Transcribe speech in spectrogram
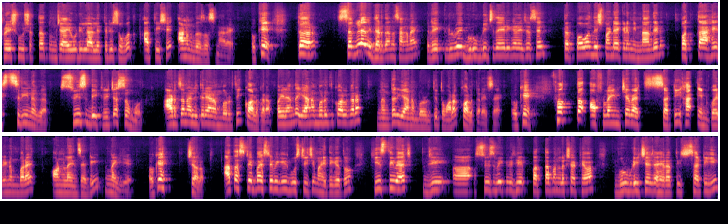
फ्रेश होऊ शकतात. तुमचे आई वडील आले तरी सोबत अतिशय आनंदच असणार आहे. ओके तर सगळ्या विद्यार्थ्यांना सांगणार आहे रेल्वे ग्रुप डी ची तयारी करायची असेल तर पवन देशपांडे अकॅडमी नांदेड पत्ता आहे श्रीनगर स्विस बेकरीच्या समोर. अडचण आली तर या नंबरवरती कॉल करा. पहिल्यांदा या नंबरवरती कॉल करा नंतर या नंबरवरती तुम्हाला कॉल करायचा आहे ओके फक्त ऑफलाईनच्या बॅचसाठी हा एन्क्वायरी नंबर आहे. ऑनलाईनसाठी नाही आहे ओके चलो. आता स्टेप बाय स्टेप एक एक गोष्टीची माहिती घेतो. हीच ती बॅच जी स्विस बेकरी हे पत्ता पण लक्षात ठेवा. ग्रुप डीच्या जाहिरातीसाठी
